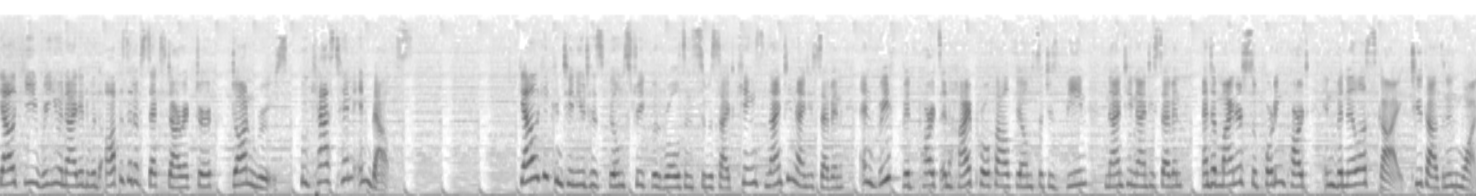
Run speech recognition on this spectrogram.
Galecki reunited with Opposite of Sex director Don Roos, who cast him in Bounce. Galecki continued his film streak with roles in Suicide Kings 1997 and brief bit parts in high profile films such as Bean 1997 and a minor supporting part in Vanilla Sky 2001.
